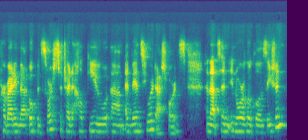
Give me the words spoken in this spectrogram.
providing that open source to try to help you um, advance your dashboards. And that's an indoor localization.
